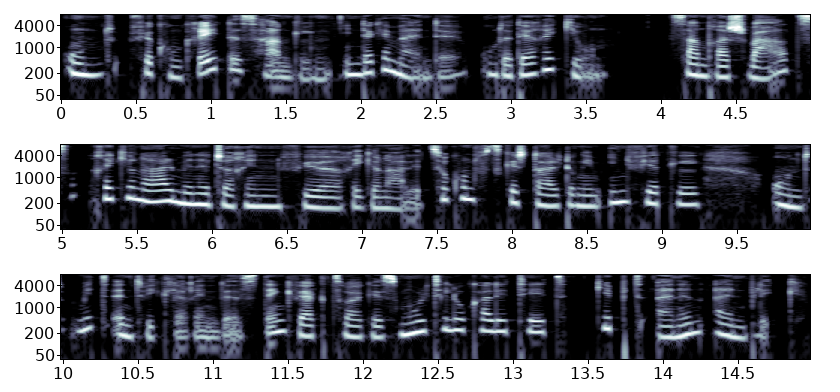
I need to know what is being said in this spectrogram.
und für konkretes Handeln in der Gemeinde oder der Region. Sandra Schwarz, Regionalmanagerin für regionale Zukunftsgestaltung im Innviertel und Mitentwicklerin des Denkwerkzeuges Multilokalität, gibt einen Einblick.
